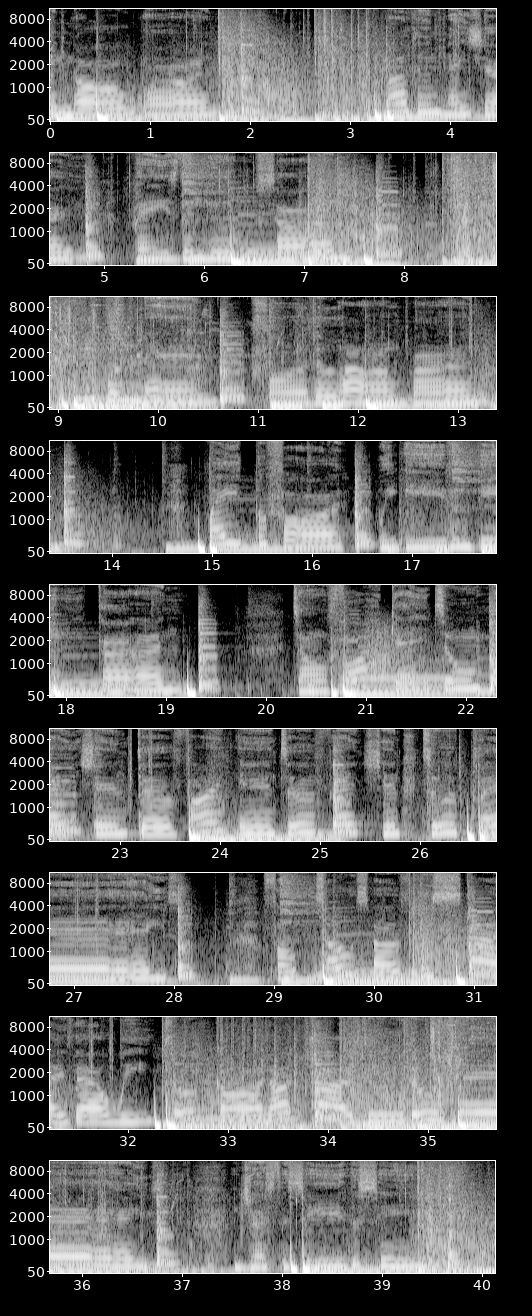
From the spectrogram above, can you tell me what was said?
no one. Mother Nature raised the new sun. We were meant for the long run. Way before we even begun. Don't forget to mention divine intervention took place. The that we took on our drives to the place just to see the scene.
